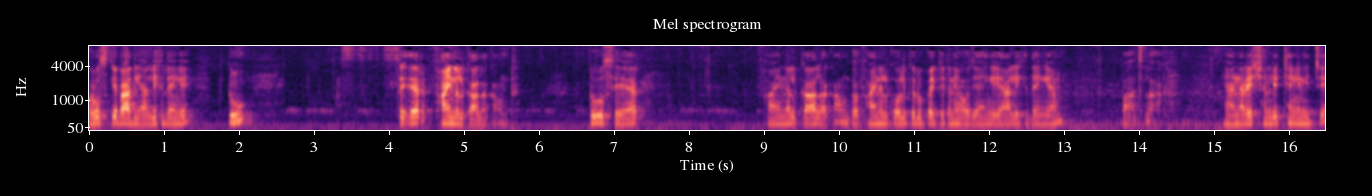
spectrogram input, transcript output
और उसके बाद यहाँ लिख देंगे to share final call account. To share final call account. और फाइनल कॉल के रुपए कितने हो जाएँगे? यहाँ लिख देंगे हम पाँच लाख। यहाँ नरेशन लिखेंगे नीचे।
